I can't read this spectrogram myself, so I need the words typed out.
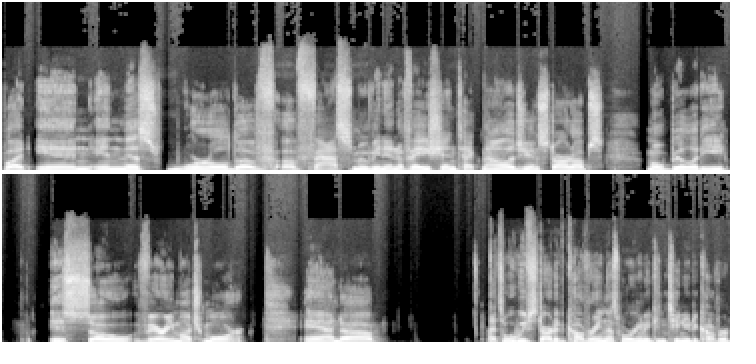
But in in this world of of fast moving innovation, technology, and startups, mobility is so very much more. And uh, that's what we've started covering. That's what we're going to continue to cover,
